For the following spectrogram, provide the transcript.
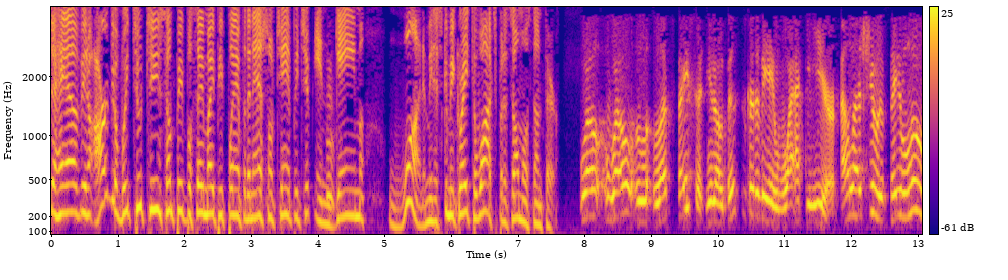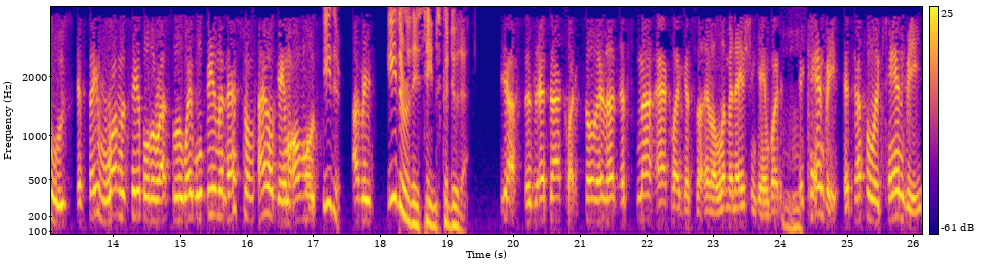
to have, you know, arguably two teams. Some people say might be playing for the national championship in game one. I mean, it's going to be great to watch, but it's almost unfair. Well, well, let's face it. You know, this is going to be a wacky year. LSU, if they lose, if they run the table the rest of the way, will be in the national title game almost. Either I mean, either of these teams could do that. Yes, exactly. So it's not act like it's an elimination game, but it can be. It definitely can be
